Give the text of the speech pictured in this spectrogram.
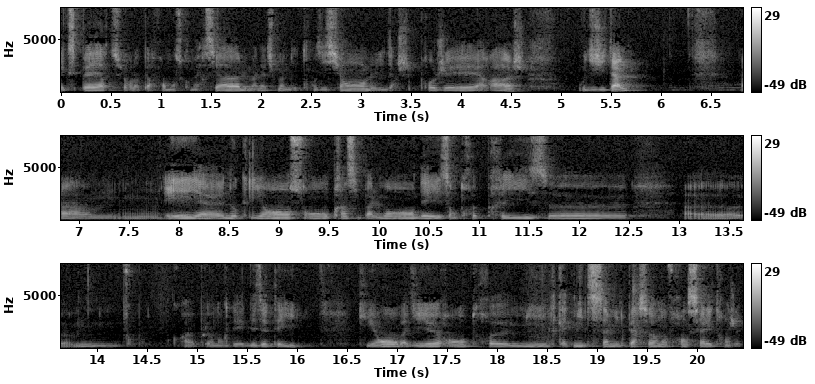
expertes sur la performance commerciale, le management de transition, le leadership projet, RH ou digital. et nos clients sont principalement des entreprises, des, des ETI, qui ont, on va dire, entre 1000, 4000, 5000 personnes en France et à l'étranger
